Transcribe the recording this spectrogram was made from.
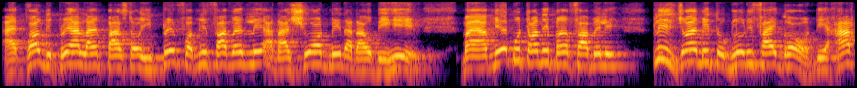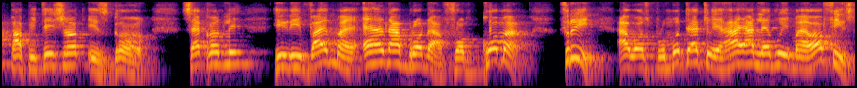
I called the prayer line pastor. He prayed for me fervently and assured me that I will be healed. My amiable turning point family, please join me to glorify God. The heart palpitation is gone. Secondly, he revived my elder brother from coma. Three, I was promoted to a higher level in my office.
